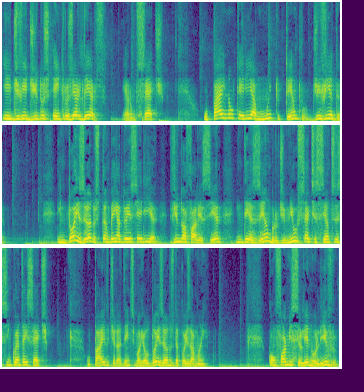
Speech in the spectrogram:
e divididos entre os herdeiros. Eram sete. O pai não teria muito tempo de vida. Em dois anos também adoeceria, vindo a falecer em dezembro de 1757. O pai do Tiradentes morreu dois anos depois da mãe. Conforme se lê no livro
